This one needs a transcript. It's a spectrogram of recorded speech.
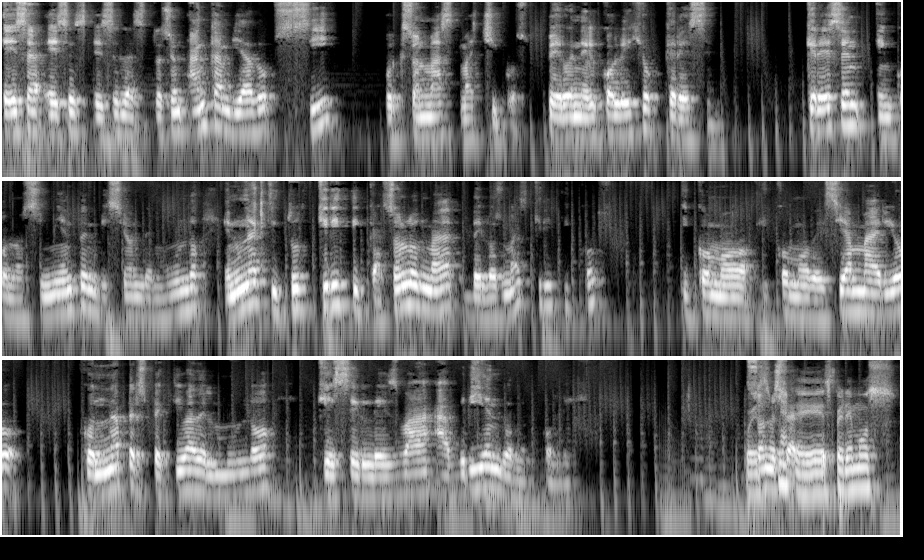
esa, esa, es, esa es la situación. Han cambiado, sí, porque son más, más chicos, pero en el colegio crecen crecen en conocimiento, en visión de mundo, en una actitud crítica. Son los más, de los más críticos y como, y como decía Mario, con una perspectiva del mundo que se les va abriendo en el colegio. Pues eh, esperemos,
